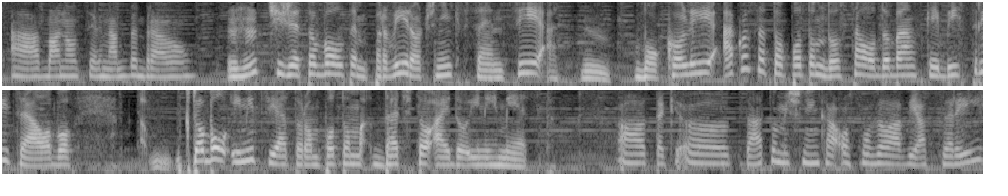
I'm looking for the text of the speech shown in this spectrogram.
a Banovciach nad Bebravou. Uh-huh, čiže to bol ten prvý ročník v Senci a v okolí. Ako sa to potom dostalo do Banskej Bystrice? Alebo kto bol iniciátorom potom dať to aj do iných miest? A, tak e, táto myšlienka oslovila viacerých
